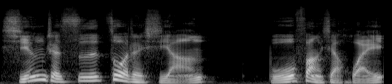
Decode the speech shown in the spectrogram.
行着思，坐着想，不放下怀。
